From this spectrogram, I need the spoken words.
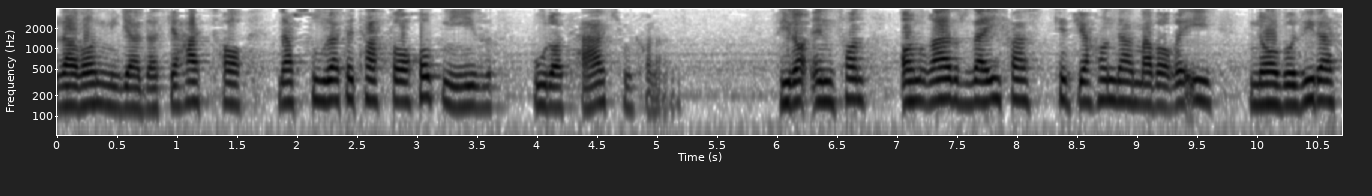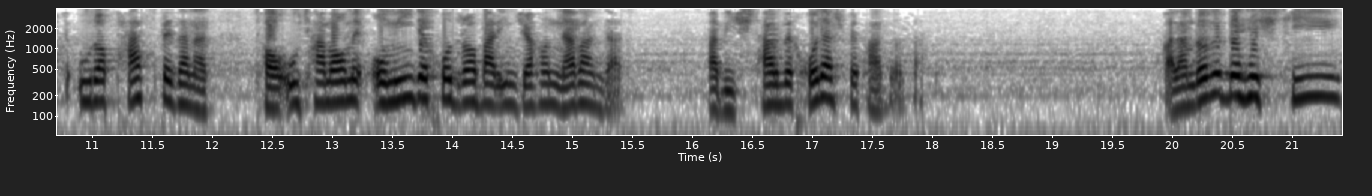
روان می گردد که حتی در صورت تصاحب نیز او را ترک می کنند زیرا انسان آنقدر ضعیف است که جهان در مواقعی ناگزیر است او را پس بزند تا او تمام امید خود را بر این جهان نبندد و بیشتر به خودش بپردازد. قلمرو بهشتی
